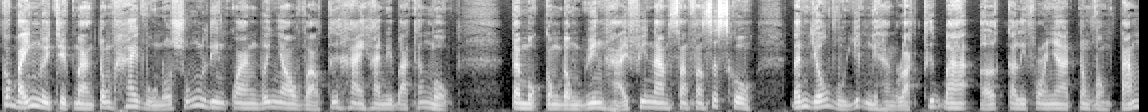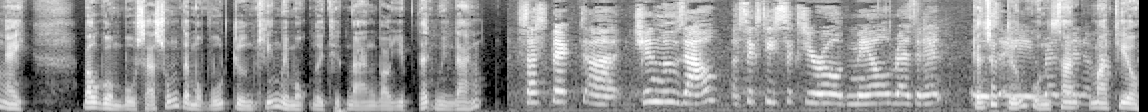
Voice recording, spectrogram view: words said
Có 7 người thiệt mạng trong hai vụ nổ súng liên quan với nhau vào thứ Hai 23 tháng 1 tại một cộng đồng duyên hải phía nam San Francisco, đánh dấu vụ giết người hàng loạt thứ ba ở California trong vòng 8 ngày, bao gồm vụ xả súng tại một vũ trường khiến 11 người thiệt mạng vào dịp Tết Nguyên đán. suspect uh, Chin Lu Zhao, a 66-year-old male resident. Cảnh sát trưởng quận San Mateo.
